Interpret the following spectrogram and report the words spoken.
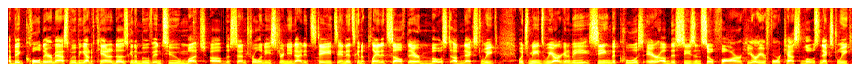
A big cold air mass moving out of Canada is going to move into much of the central and eastern United States, and it's going to plant itself there most of next week, which means we are going to be seeing the coolest air of this season so far. Here are your forecast lows next week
